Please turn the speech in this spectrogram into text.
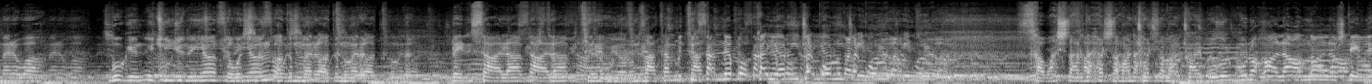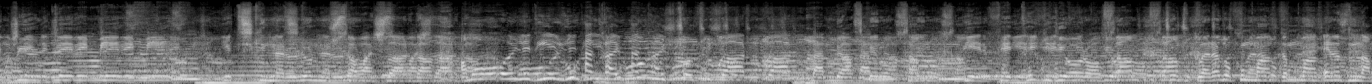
merhaba. Bugün 3. Dünya Savaşı'nın adımları atıldı. Ben ise hala kitabı bitiremiyorum. Zaten bitirsem ne boka yarayacak onu da bilmiyorum. Savaşlarda her zaman çocuklar kaybolur. Bunu hala anlamamış devlet büyüklerimiz. Yetişkinler ölürmüş savaşlarda. Ama o öyle değil. Ruhen kaybolurmuş çocuklar. Ben bir asker olsam, bir yeri fethe gidiyor olsam çocuklara dokunmazdım. En azından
